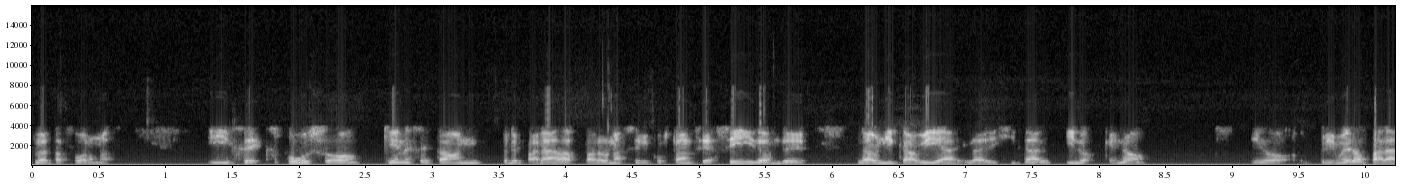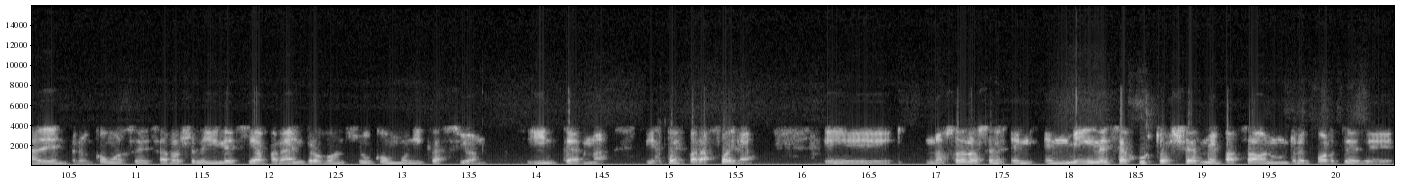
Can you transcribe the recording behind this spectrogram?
plataformas y se expuso quienes estaban preparadas para una circunstancia así, donde la única vía es la digital, y los que no. Digo, primero para adentro, en cómo se desarrolla la iglesia para adentro con su comunicación interna, y después para afuera. Eh, nosotros en, mi iglesia justo ayer me pasaban un reporte de,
